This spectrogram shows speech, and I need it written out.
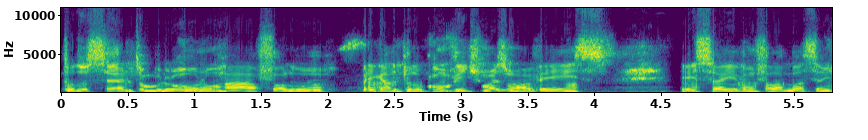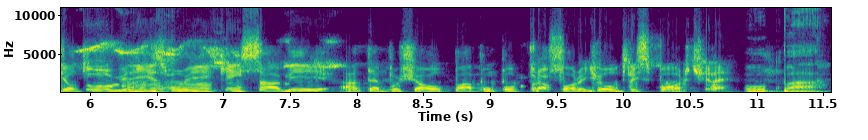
Tudo certo, Bruno, Rafa, Lu. Obrigado pelo convite mais uma vez. É isso aí, vamos falar bastante de automobilismo e quem sabe até puxar o papo um pouco para fora de outro esporte, né? Opa!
